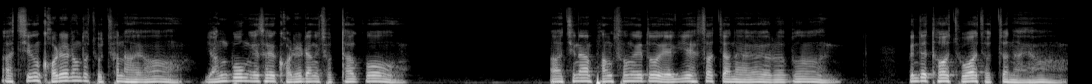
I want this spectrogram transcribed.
아, 지금 거래량도 좋잖아요. 양봉에서의 거래량이 좋다고 아, 지난 방송에도 얘기했었잖아요, 여러분. 근데 더 좋아졌잖아요.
